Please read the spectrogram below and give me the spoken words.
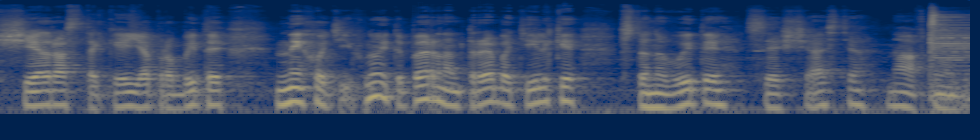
ще раз таке я пробити не хотів. Ну і тепер нам треба тільки встановити це щастя на автомобіль.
